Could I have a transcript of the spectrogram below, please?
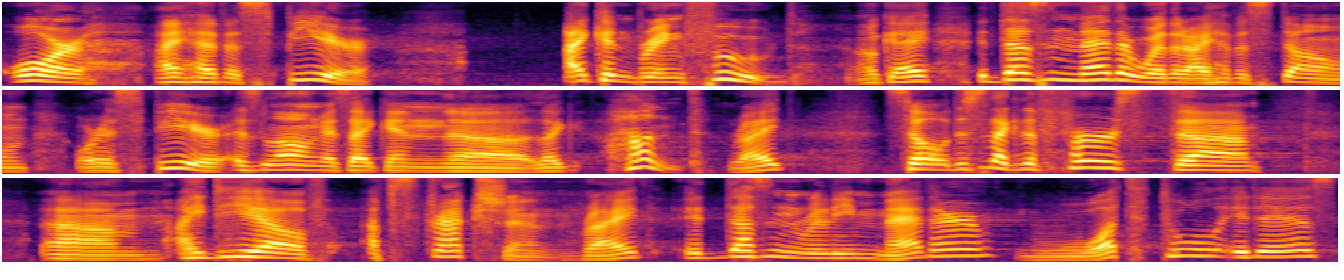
or I have a spear. I can bring food, okay? It doesn't matter whether I have a stone or a spear as long as I can uh, like hunt, right? So this is like the first uh, um, idea of abstraction, right? It doesn't really matter what tool it is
